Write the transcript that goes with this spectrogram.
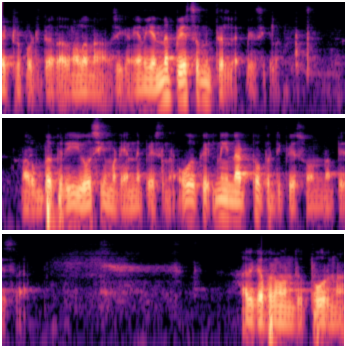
ஏற்றப்பட்டுட்டார். அதனால் நான் ஸ்ரீகாந்த் எனக்கு என்ன பேசுறதுன்னு தெரில பேசிக்கலாம் நான் ரொம்ப பெரிய யோசிக்க மாட்டேன் என்ன பேசுகிறேன் ஓகே நீ நட்பை பற்றி பேசுவோன்னு நான் பேசுகிறேன் அதுக்கப்புறம் வந்து பூர்ணா.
